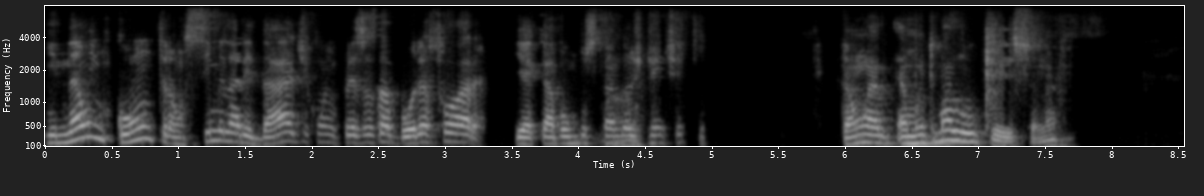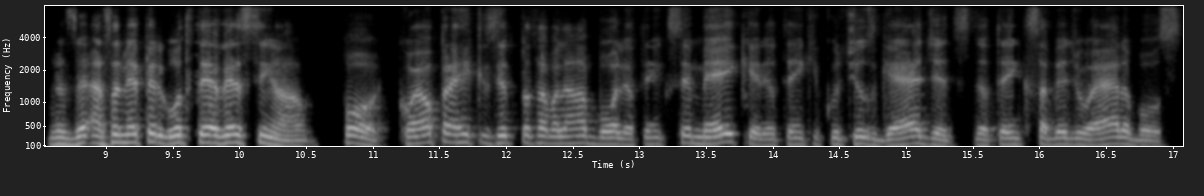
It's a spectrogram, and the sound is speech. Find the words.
e não encontram similaridade com empresas da bolha fora e acabam buscando a gente aqui. Então é, é muito maluco isso, né? Mas essa minha pergunta tem a ver assim, ó. Pô, qual é o pré-requisito para trabalhar na bolha? Eu tenho que ser maker, eu tenho que curtir os gadgets, eu tenho que saber de wearables.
